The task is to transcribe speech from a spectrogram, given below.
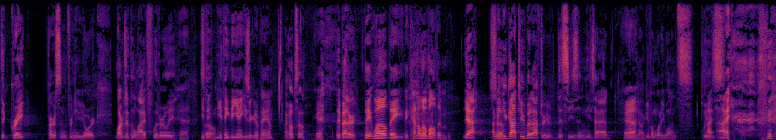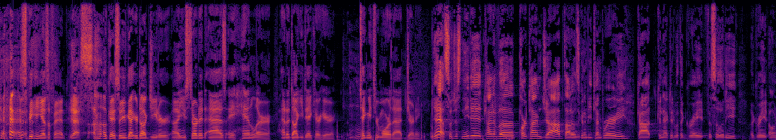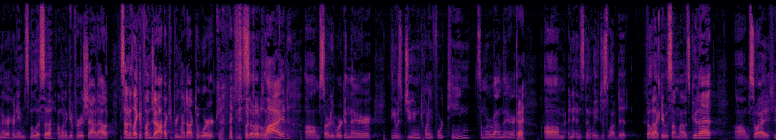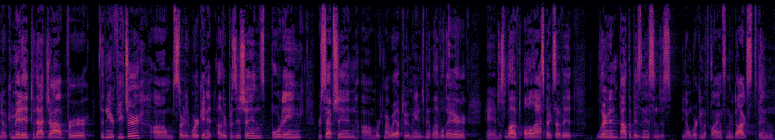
the great person for New York, larger than life, literally. yeah. You So, think you think the Yankees are going to pay him? I hope so. Yeah. They better. They well, they they kind of lowballed him. Yeah. I So- mean, you got to, but after this season he's had, Yeah. you know, give him what he wants, please. I, I speaking as a fan. yes. Okay, so you've got your dog Jeter. Uh, You started as a handler at a doggy daycare here. Take me through more of that journey. Yeah, so just needed kind of a part time job. Thought it was going to be temporary. Got connected with a great facility, a great owner. Her name's Melissa. I want to give her a shout out. Sounded like a fun job. I could bring my dog to work. so totally. applied. Um, started working there, I think it was June 2014, somewhere around there. Okay. Um, and instantly just loved it. Felt like it was something I was good at. Um, so I, you know, committed to that job for the near future. Um, started working at other positions, boarding, reception. Um, worked my way up to a management level there, and just loved all aspects of it. Learning about the business and just you know working with clients and their dogs. It's been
